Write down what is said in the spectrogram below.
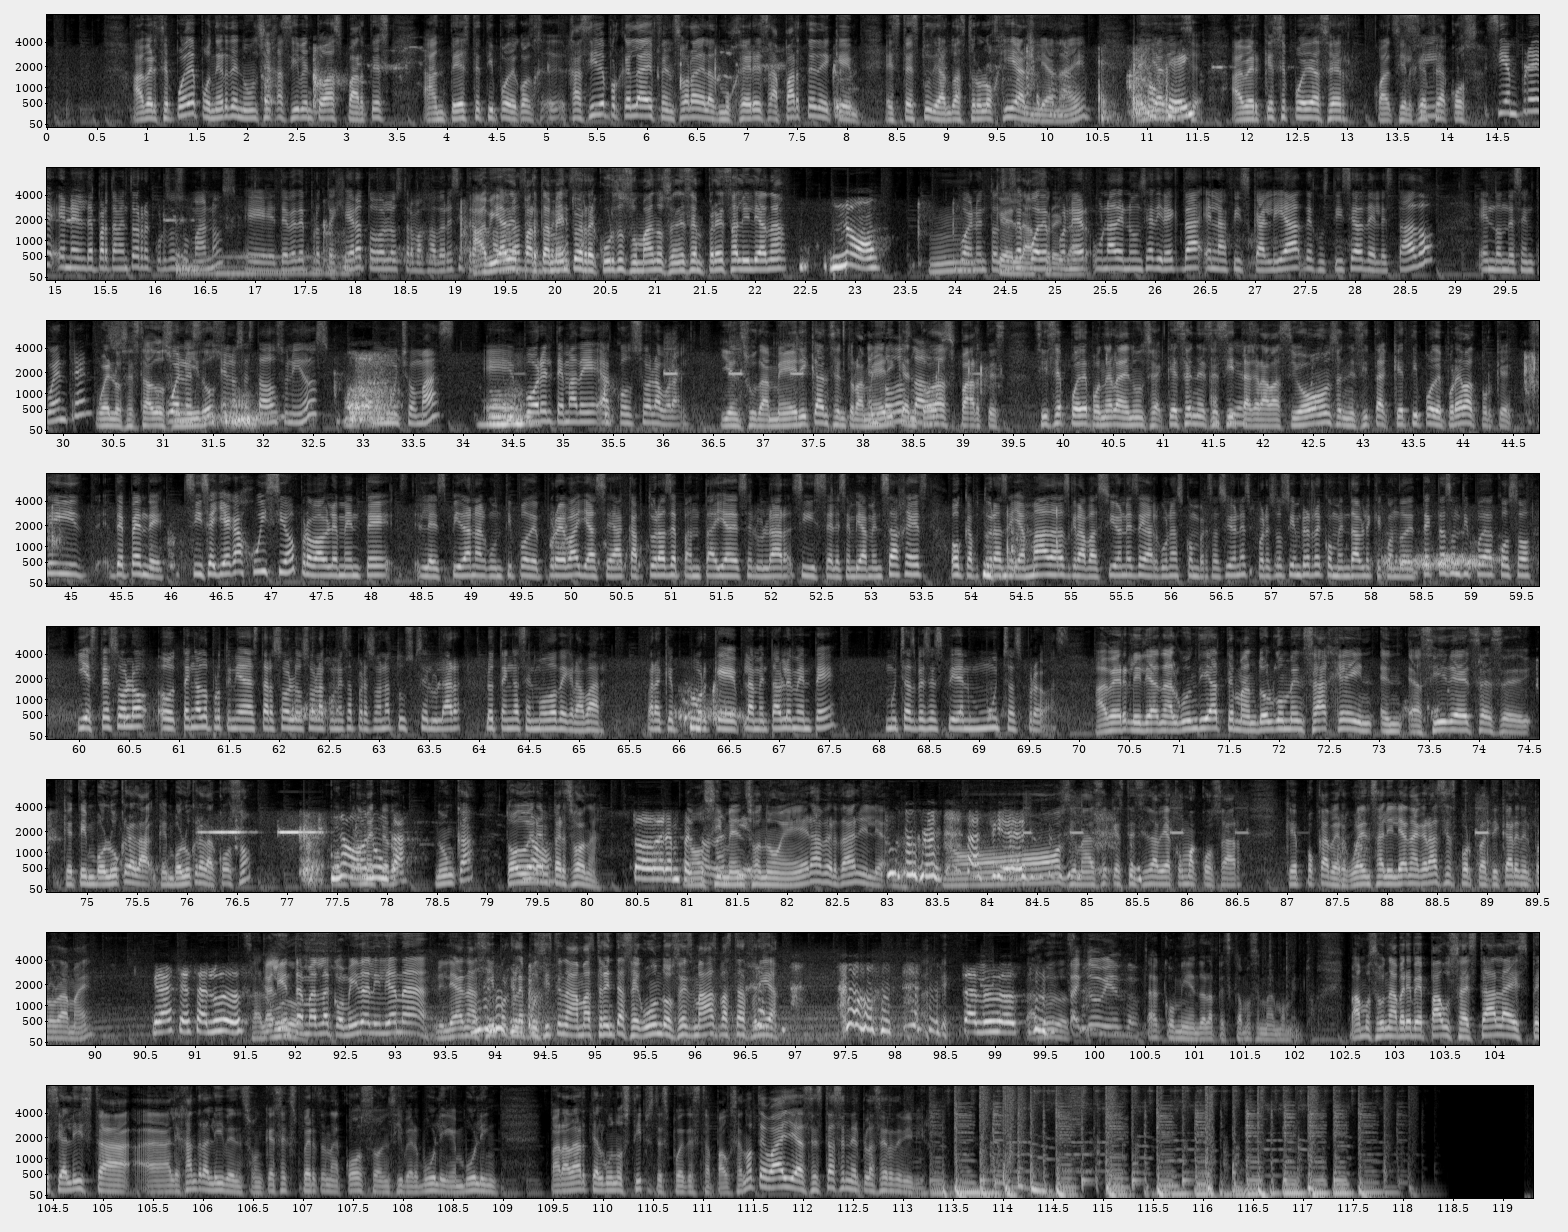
A ver, ¿se puede poner denuncia Jacibe en todas partes ante este tipo de cosas? Eh, Jacibe porque es la defensora de las mujeres, aparte de que está estudiando astrología, Liliana, ¿eh? Ella dice, a ver, ¿qué se puede hacer? si el jefe acosa. Siempre en el Departamento de Recursos Humanos eh, debe de proteger a todos los trabajadores y trabajadoras. ¿Había Departamento de, Recursos Humanos en esa empresa, Liliana? No. Mm, bueno, entonces se puede poner una denuncia directa en la Fiscalía de Justicia del Estado en donde se encuentren. O en los Estados o en los- Unidos. En los Estados Unidos, mucho más, eh, por el tema de acoso laboral. Y en Sudamérica, en Centroamérica, En todas partes. Sí se puede poner la denuncia. ¿Qué se necesita? es. ¿Grabación? ¿Se necesita qué tipo de pruebas? Porque Sí, depende. Si se llega a juicio, probablemente les pidan algún tipo de prueba, ya sea capturas de pantalla de celular, si se les envía mensajes, o capturas de llamadas, grabaciones de algunas conversaciones. Por eso siempre es recomendable que cuando detectas un tipo de acoso y estés solo o tengas la oportunidad de estar solo sola con esa persona, tu celular lo tengas en modo de grabar. Para que, porque lamentablemente muchas veces piden muchas pruebas. A ver, Liliana, ¿algún día te mandó algún mensaje en- en- así de ese, ese- que te involucra la, que involucra el acoso? No, nunca. ¿Nunca? Todo era No. en persona. Todo era en persona. no, si menso es. no era, ¿verdad, Liliana? Así es. No, se me hace que este sí sabía cómo acosar. Qué poca vergüenza, Liliana. Gracias por platicar en el programa, ¿eh? Gracias, saludos. Saludos. Calienta más la comida, Liliana. Liliana, sí, porque le pusiste nada más 30 segundos. Es más, va a estar fría. Saludos. Saludos. Está comiendo. Está comiendo, la pescamos en mal momento. Vamos a una breve pausa. Está la especialista eh, Alejandra Libenson, que es experta en acoso, en ciberbullying, en bullying, para darte algunos tips después de esta pausa. No te vayas, estás en el placer de vivir.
